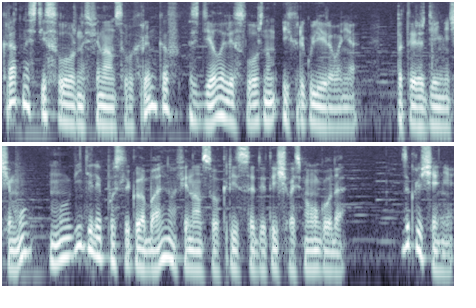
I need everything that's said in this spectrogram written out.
кратность и сложность финансовых рынков сделали сложным их регулирование, подтверждение чему мы увидели после глобального финансового кризиса 2008 года – Заключение.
